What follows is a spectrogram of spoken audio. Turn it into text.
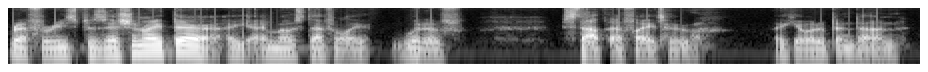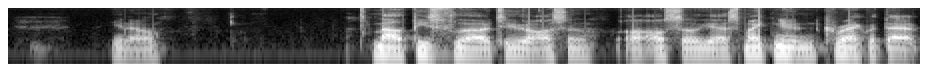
referee's position right there, I, I most definitely would have stopped that fight too. Like it would have been done, you know. Mouthpiece flew out too. Also, uh, also yes, Mike Newton, correct with that.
